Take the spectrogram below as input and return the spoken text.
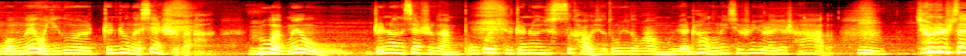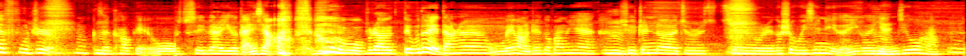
我们没有一个真正的现实感，如果没有真正的现实感，不会去真正去思考一些东西的话，我们原创能力其实越来越差的。嗯，就是在复制，在 copy。我随便一个感想，我不知道对不对。当然，我没往这个方面去真的就是进入一个社会心理的一个研究哈。嗯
